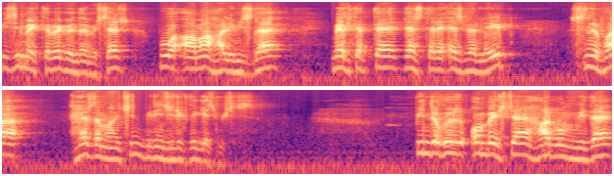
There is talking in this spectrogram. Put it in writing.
Bizi mektebe göndermişler. Bu ama halimizle mektepte dersleri ezberleyip sınıfa her zaman için birincilikle geçmişiz. 1915'te Harp-ı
